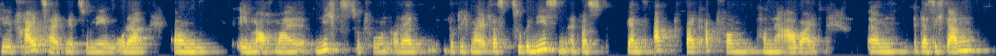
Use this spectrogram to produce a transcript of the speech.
die Freizeit mir zu nehmen oder ähm, eben auch mal nichts zu tun oder wirklich mal etwas zu genießen, etwas ganz ab, weit ab von, von der Arbeit, ähm, dass ich dann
